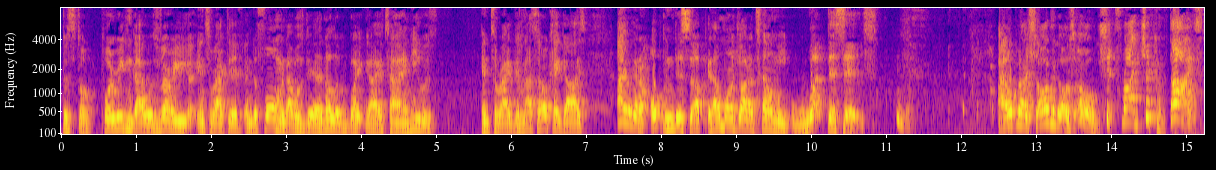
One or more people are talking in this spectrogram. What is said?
This the Puerto Rican guy was very interactive, and the foreman that was there, another white guy, Italian, he was interactive. And I said, "Okay, guys, I'm gonna open this up, and I want y'all to tell me what this is." I open our show and he goes, "Oh shit, fried chicken thighs."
